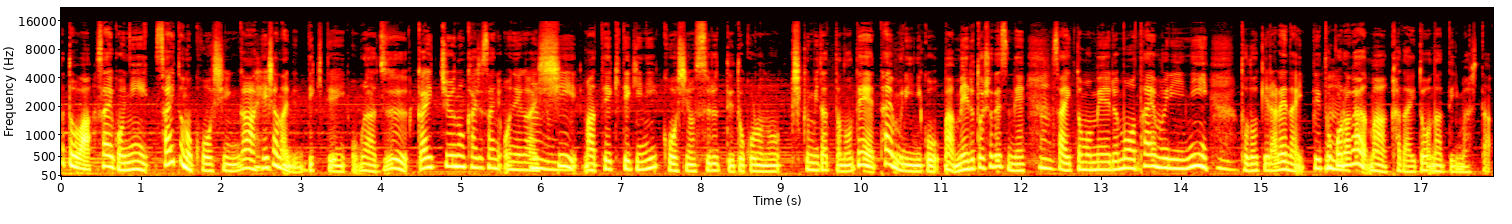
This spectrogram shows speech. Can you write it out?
あとは最後にサイトの更新が弊社内でできておらず、外注の会社さんにお願いし、まあ定期的に更新をするっていうところの仕組みだったので、タイムリーにこう、まあメールと一緒ですね。うんサイトもメールもタイムリーに届けられないっていうところが、まあ課題となっていました。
